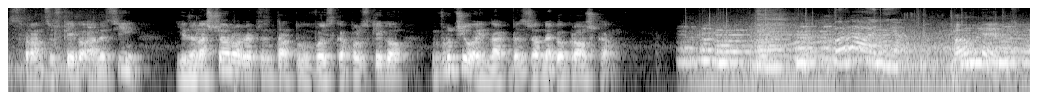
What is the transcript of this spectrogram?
Z francuskiego Annecy 11 reprezentantów Wojska Polskiego wróciło jednak bez żadnego krążka. Barania.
